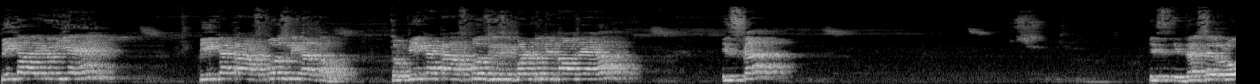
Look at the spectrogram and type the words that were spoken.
पी का वैल्यू ये है पी का ट्रांसपोज निकालता हूँ। तो पी का ट्रांसपोज इज़ इक्वल टू कितना हो जाएगा? इसका इस इधर से रो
